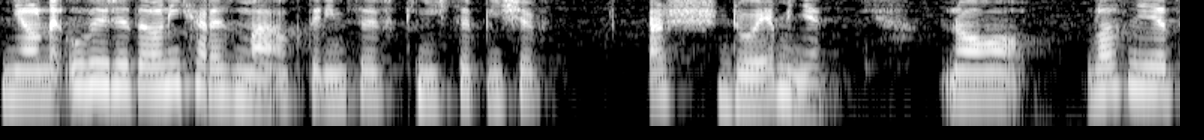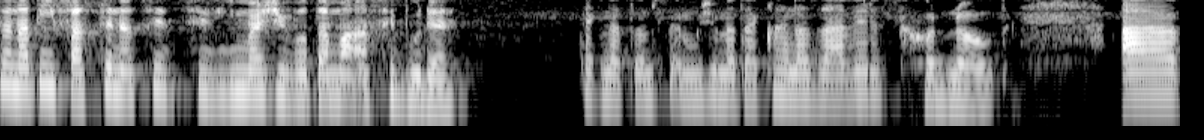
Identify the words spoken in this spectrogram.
Měl neuvěřitelný charisma, o kterým se v knížce píše až dojemně. No, vlastně něco na té fascinaci cizíma životama asi bude. Tak na tom se můžeme takhle na závěr shodnout. A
